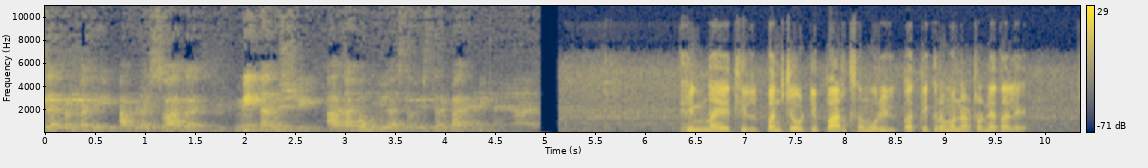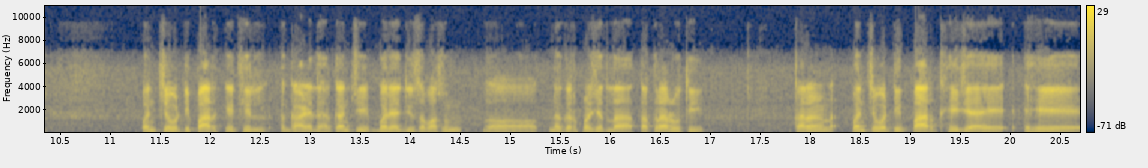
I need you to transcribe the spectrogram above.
दर्पणमध्ये आपलं स्वागत. मी तनुश्री. आता बघूया सविस्तर बातमी हिंगणा येथील पंचवटी पार्क समोरील अतिक्रमण हटवण्यात आले. पंचवटी पार्क येथील गाड्याधारकांची बऱ्याच दिवसापासून नगर परिषदला तक्रार होती. कारण पंचवटी पार्क हे जे आहे हे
